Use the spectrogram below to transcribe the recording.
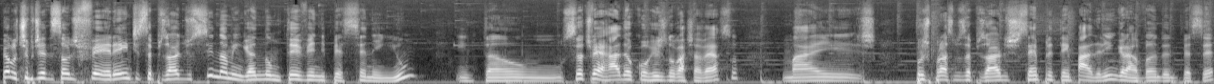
Pelo tipo de edição diferente, esse episódio, se não me engano, não teve NPC nenhum. Então, se eu tiver errado, eu corrijo no Verso. Mas para os próximos episódios sempre tem padrinho gravando NPC.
